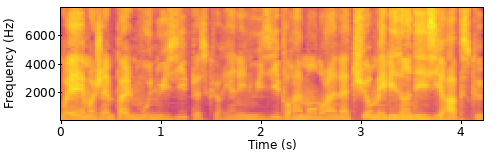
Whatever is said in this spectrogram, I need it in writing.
ouais, moi, j'aime pas le mot nuisible, parce que rien n'est nuisible vraiment dans la nature, mais les indésirables, parce que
